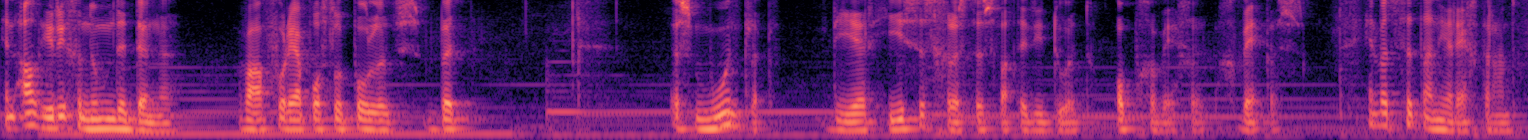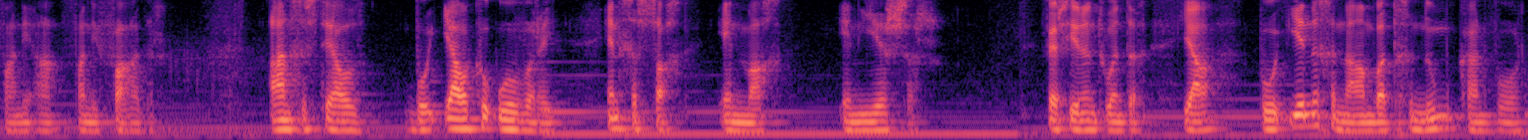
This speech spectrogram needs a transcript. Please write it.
En al hierdie genoemde dinge waarvoor die apostel Paulus bid is moontlik deur Jesus Christus wat uit die dood opgewek gewek is en wat sit aan die regterhand van die van die Vader aangestel bo elke owerheid en gesag en mag en heerser vers 21 ja bo enige naam wat genoem kan word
